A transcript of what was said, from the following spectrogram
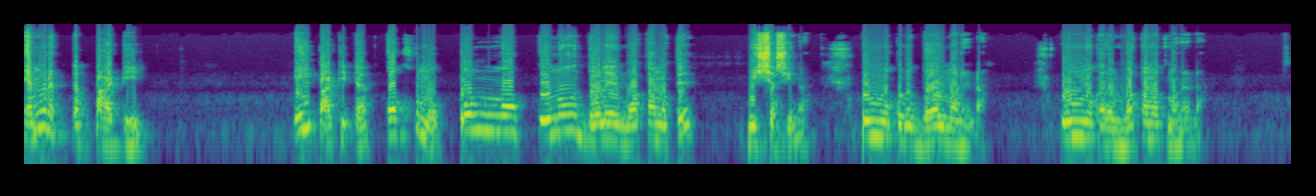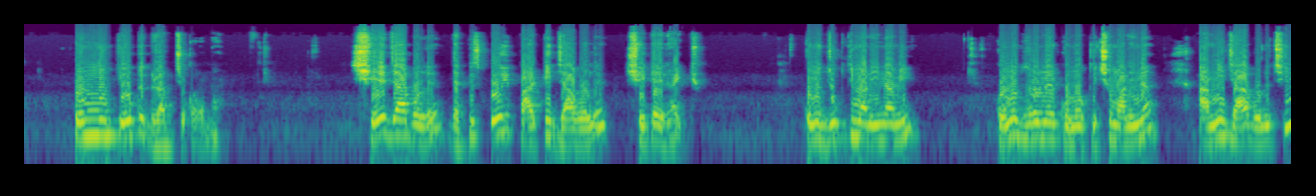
এমন একটা পার্টি এই পার্টিটা কখনো অন্য কোনো দলের মতামতে বিশ্বাসী না। অন্য কোনো দল মানে না। অন্য কারও মতামত মানে না। অন্য কেউকে গ্রাহ্য করে না। সে যা বলে দ্যাট মিনস ওই পার্টি যা বলে, সেটাই রাইট কোনো যুক্তি মানি না আমি। কোনো ধরনের কোনো কিছু মানি না। আমি যা বলেছি,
